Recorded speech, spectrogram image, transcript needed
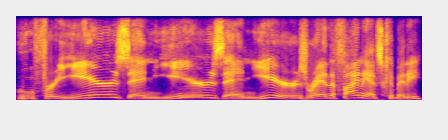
who, for years and years and years, ran the finance committee,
